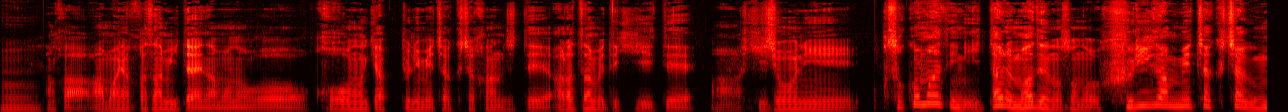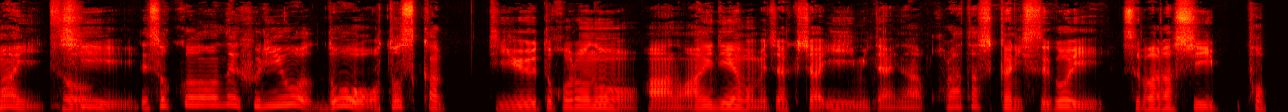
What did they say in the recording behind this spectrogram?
うん。なんか甘やかさみたいなものをこのギャップにめちゃくちゃ感じて改めて聞いてあ非常にそこまでに至るまでのその振りがめちゃくちゃうまいしでそこで振りをどう落とすかっていうところのあのアイディアもめちゃくちゃいいみたいなこれは確かにすごい素晴らしいポッ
